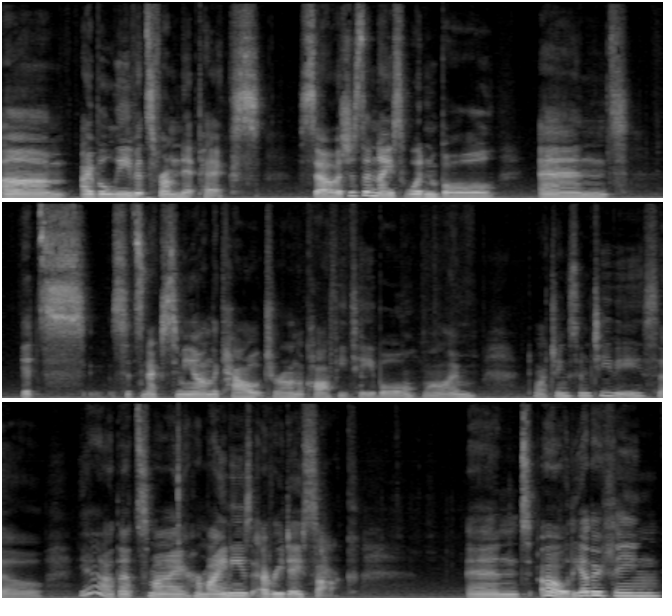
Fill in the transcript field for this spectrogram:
Um, I believe it's from Knit Picks. So it's just a nice wooden bowl and it's sits next to me on the couch or on the coffee table while I'm watching some TV. So yeah, that's my Hermione's Everyday Sock. And oh, the other thing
